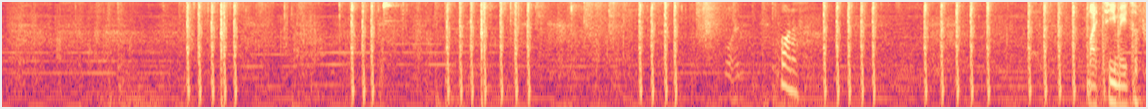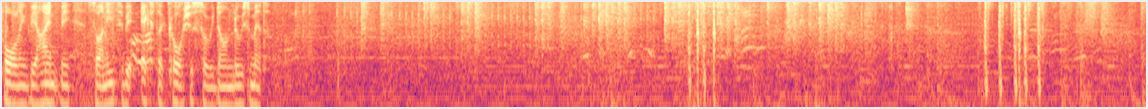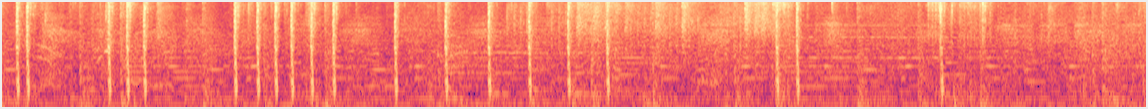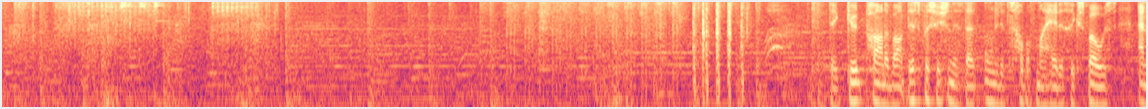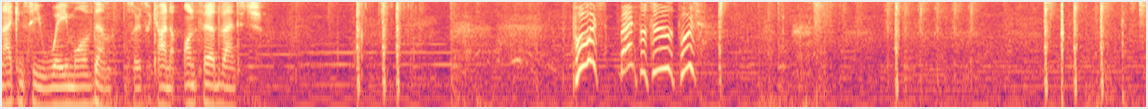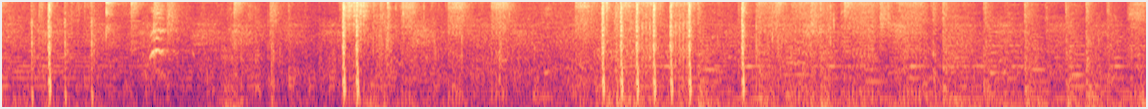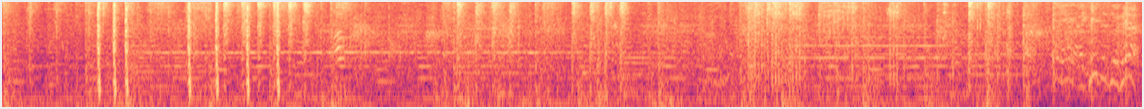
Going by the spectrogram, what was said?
My teammates are falling behind me, so I need to be extra cautious so we don't lose mid. The good part about this position is that only the top of my head is exposed and I can see way more of them, so it's a kind of unfair advantage. Push! Venstre side! Push!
